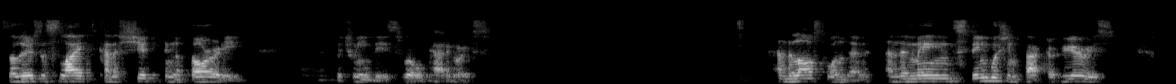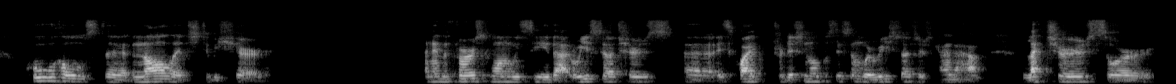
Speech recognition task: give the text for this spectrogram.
So there's a slight kind of shift in authority uh, between these role categories. And the last one then, and the main distinguishing factor here is who holds the knowledge to be shared. And in the first one, we see that researchers, uh, it's quite traditional position where researchers kind of have lectures or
